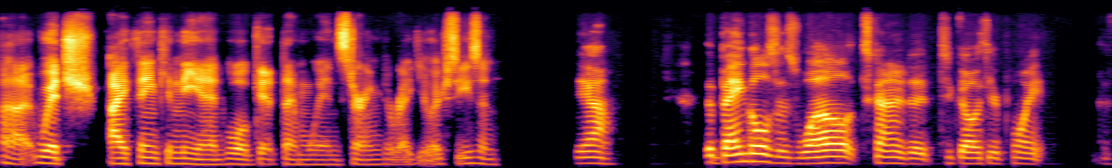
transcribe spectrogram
uh, which I think in the end will get them wins during the regular season. Yeah. The Bengals as well. It's kind of to, to go with your point. The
